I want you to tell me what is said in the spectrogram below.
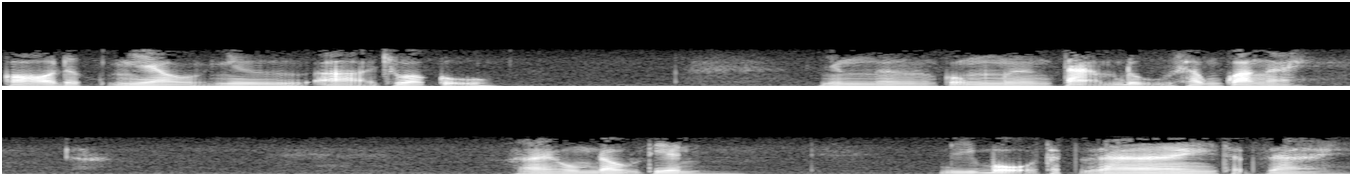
có được nhiều như ở chùa cũ. Nhưng ờ, cũng ờ, tạm đủ sống qua ngày. Hai hôm đầu tiên đi bộ thật dài, thật dài.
